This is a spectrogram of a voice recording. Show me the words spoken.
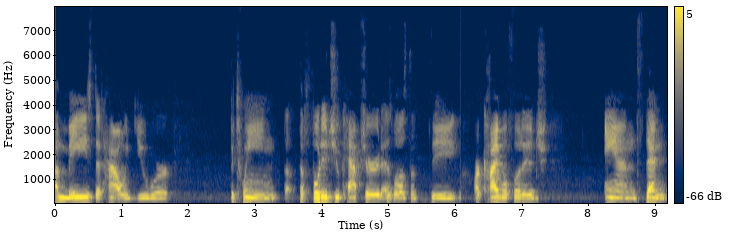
amazed at how you were between the, the footage you captured as well as the, the archival footage, and then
